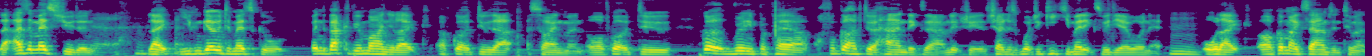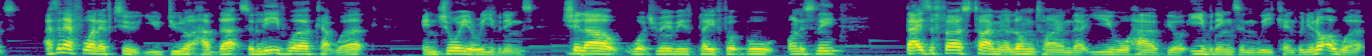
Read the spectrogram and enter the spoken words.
like as a med student, like you can go into med school, but in the back of your mind, you're like, I've got to do that assignment, or I've got to do, got to really prepare. I forgot how to do a hand exam. Literally, should I just watch a Geeky Medics video on it? Mm. or like, oh, I've got my exams in two months. As an F1, F2, you do not have that. So leave work at work, enjoy your evenings, chill out, watch movies, play football. Honestly, that is the first time in a long time that you will have your evenings and weekends when you're not at work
